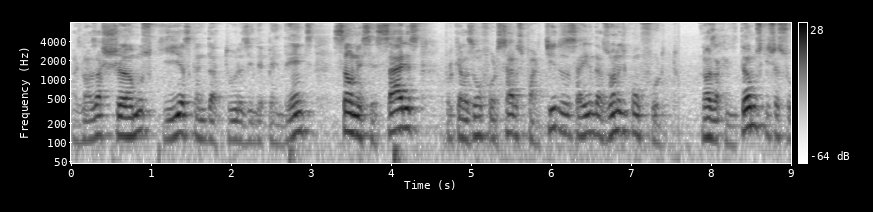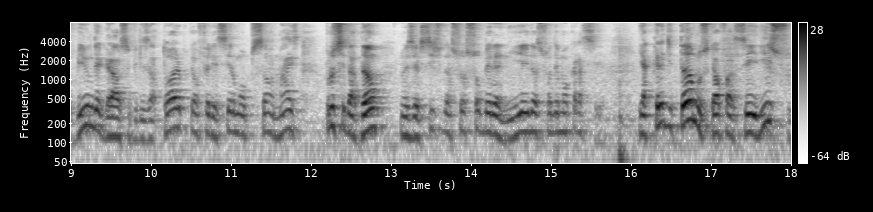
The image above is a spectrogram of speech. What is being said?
Mas nós achamos que as candidaturas independentes são necessárias porque elas vão forçar os partidos a saírem da zona de conforto. Nós acreditamos que isso é subir um degrau civilizatório porque é oferecer uma opção a mais para o cidadão no exercício da sua soberania e da sua democracia. E acreditamos que ao fazer isso,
